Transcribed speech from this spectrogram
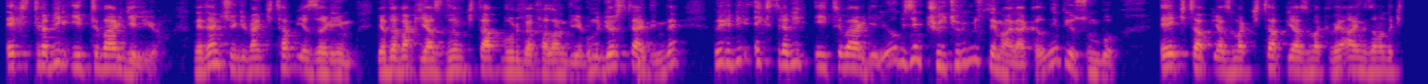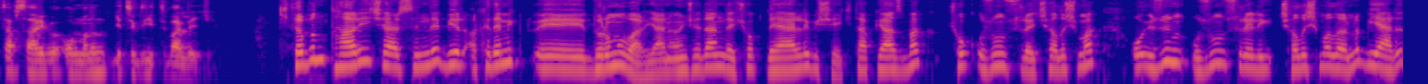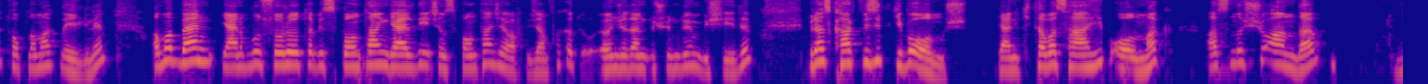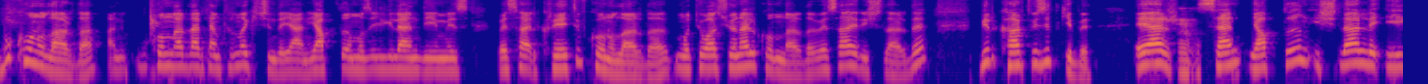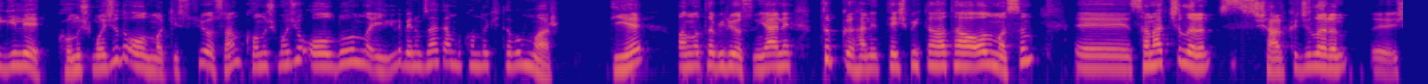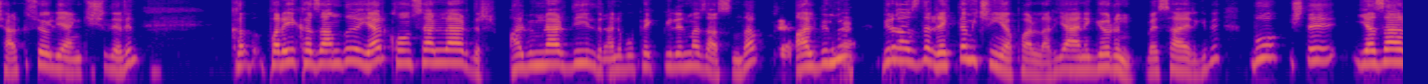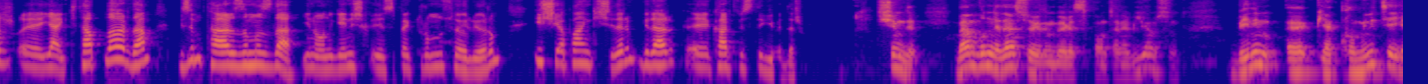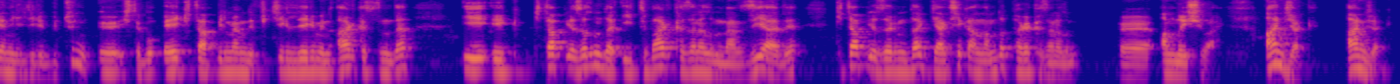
ekstra bir itibar geliyor. Neden? Çünkü ben kitap yazarıyım ya da bak yazdığım kitap burada falan diye bunu gösterdiğinde böyle bir ekstra bir itibar geliyor. Bizim kültürümüzle mi alakalı? Ne diyorsun bu? E-kitap yazmak, kitap yazmak ve aynı zamanda kitap sahibi olmanın getirdiği itibarla ilgili. Kitabın tarihi içerisinde bir akademik e, durumu var. Yani önceden de çok değerli bir şey. Kitap yazmak, çok uzun süre çalışmak, o uzun uzun süreli çalışmalarını bir yerde toplamakla ilgili. Ama ben yani bu soru tabii spontan geldiği için spontan cevaplayacağım. Fakat önceden düşündüğüm bir şeydi. Biraz kartvizit gibi olmuş. Yani kitaba sahip olmak aslında şu anda bu konularda hani bu konular derken tırnak içinde yani yaptığımız, ilgilendiğimiz vesaire kreatif konularda, motivasyonel konularda vesaire işlerde bir kartvizit gibi. Eğer hı sen yaptığın işlerle ilgili konuşmacı da olmak istiyorsan konuşmacı olduğunla ilgili benim zaten bu konuda kitabım var diye anlatabiliyorsun. Yani tıpkı hani teşbihte hata olmasın e, sanatçıların, şarkıcıların, e, şarkı söyleyen kişilerin ka- parayı kazandığı yer konserlerdir. Albümler değildir. Hani bu pek bilinmez aslında. Evet. Albümü evet. biraz da reklam için yaparlar. Yani görün vesaire gibi. Bu işte yazar e, yani kitaplar da bizim tarzımızda yine onu geniş e, spektrumlu söylüyorum. İş yapan kişilerin birer e, kartvisti gibidir. Şimdi ben bunu neden söyledim böyle spontane biliyor musun? Benim e, ya komüniteyle ilgili bütün e, işte bu e-kitap bilmem ne fikirlerimin arkasında e, e, kitap yazalım da itibar kazanalımdan ziyade kitap yazarında gerçek anlamda para kazanalım e, anlayışı var. Ancak ancak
